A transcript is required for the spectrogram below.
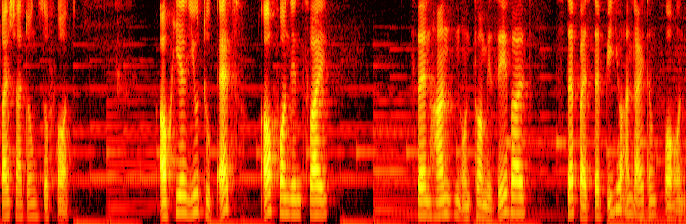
Freischaltung sofort. Auch hier YouTube Ads, auch von den zwei Sven Hansen und Tommy Seewald, Step-by-Step-Videoanleitung, Vor- und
